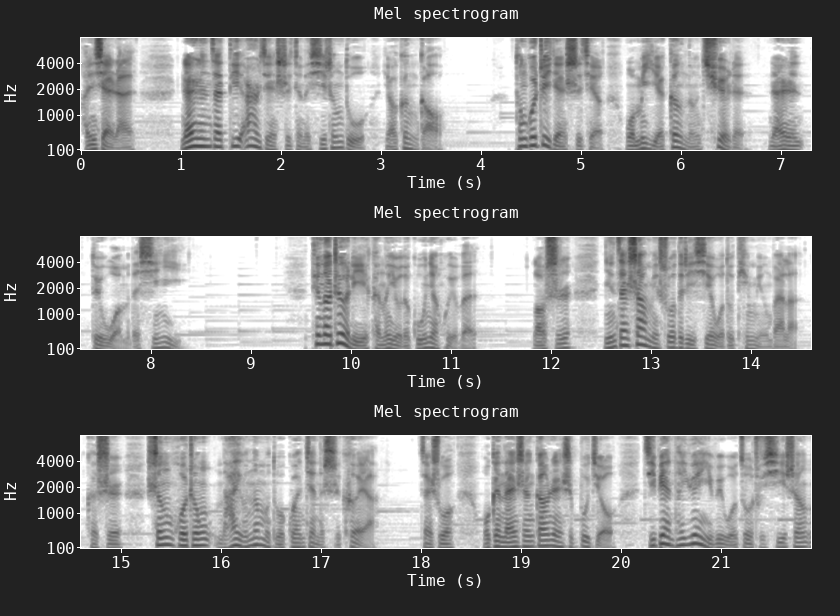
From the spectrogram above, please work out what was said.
很显然。男人在第二件事情的牺牲度要更高，通过这件事情，我们也更能确认男人对我们的心意。听到这里，可能有的姑娘会问：“老师，您在上面说的这些我都听明白了，可是生活中哪有那么多关键的时刻呀？再说，我跟男生刚认识不久，即便他愿意为我做出牺牲，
